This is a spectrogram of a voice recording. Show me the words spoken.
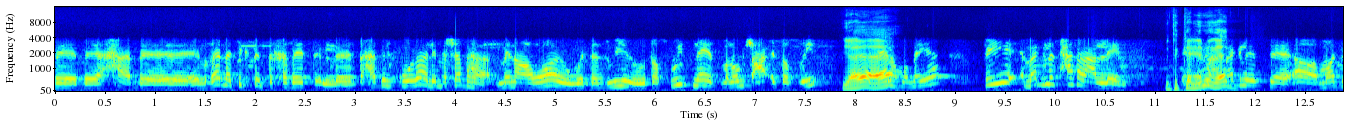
ب- بح- بإلغاء نتيجة انتخابات اتحاد الكورة لما شابها من عوار وتزوير وتصويت ناس ما لهمش حق تصويت. يا يا العمومية في مجلس حسن علام. بتتكلمي آه، جد مجلس آه مجلس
